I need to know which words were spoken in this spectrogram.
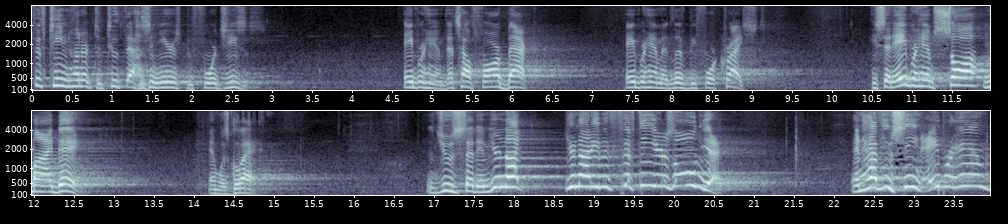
1,500 to 2,000 years before Jesus. Abraham, that's how far back Abraham had lived before Christ. He said, Abraham saw my day and was glad. The Jews said to him, You're not, you're not even 50 years old yet. And have you seen Abraham?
